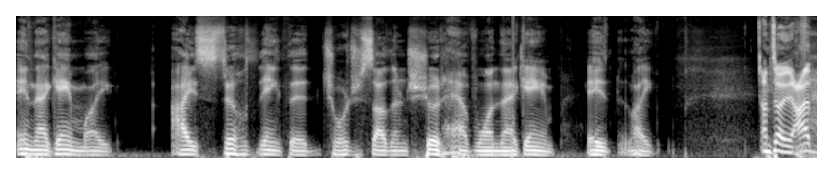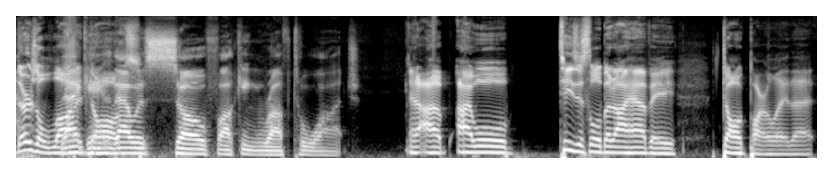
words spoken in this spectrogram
in that game. Like, I still think that Georgia Southern should have won that game. It like I'm telling you, I, there's a lot that of game dogs. that was so fucking rough to watch. And I I will tease this a little bit. I have a dog parlay that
